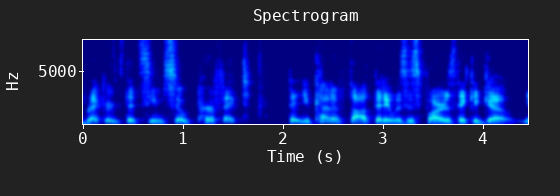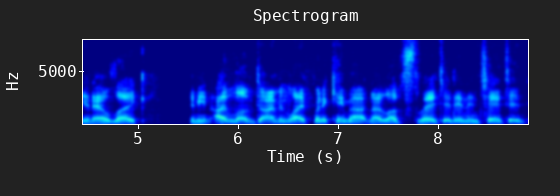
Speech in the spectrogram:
records that seemed so perfect that you kind of thought that it was as far as they could go. You know, like, I mean, I love Diamond Life when it came out, and I loved Slanted and Enchanted.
